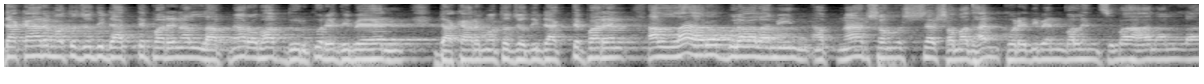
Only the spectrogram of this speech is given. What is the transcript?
ডাকার মতো যদি ডাকতে পারেন, আল্লাহ আপনার অভাব দূর করে দিবেন। ডাকার মতো যদি ডাকতে পারেন, আল্লাহ রব্বুল আলমিন আপনার সমস্যা সমাধান করে দিবেন বলেন সুবাহান আল্লাহ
